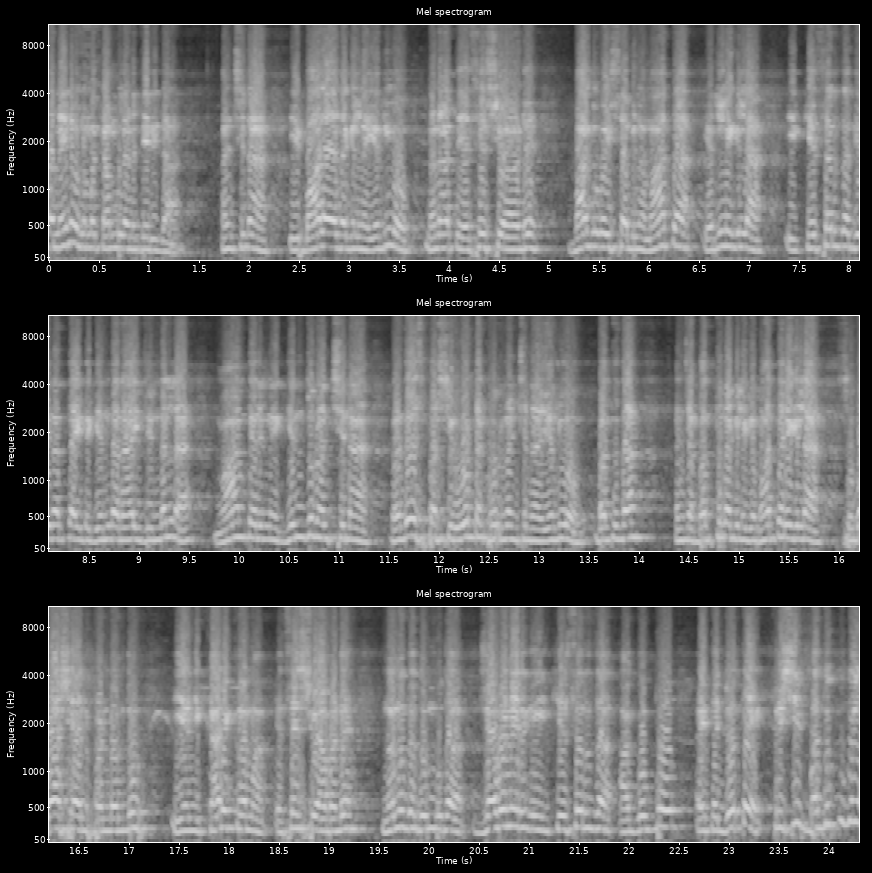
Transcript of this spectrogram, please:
ಪನ್ನೇನು ನಮ್ಮ ಕಂಬಳನ ತೆರಿದ. ಅಂಚಿನ ಈ ಬಾಲಯದಗಿನ ಎರ್ಲು ನನಾತ ಯಶಸ್ವಿ ಭಾಗವಹಿಸಬಿನ ಮಾತ ಎರ್ಲಿಗಿಲ್ಲ ಈ ಕೆಸರದ ದಿನತ್ತ ಇಟ್ಟು ಗೆಂದರಾಯಿ ಜಿಂಡಲ್ಲ ಮಾಂತೆರಿನ ಗೆಂದು ನಂಚಿನ ಹೃದಯ ಸ್ಪರ್ಶಿ ಓಟ ಕೂರ್ನಂಚಿನ ಎರ್ಲು ಬತ್ತದ ಅಂಚ ಬತ್ತನಗಳಿಗೆ ಮಾತರಿಗಿಲ್ಲ. ಶುಭಾಶಯ ಪಂಡೊಂದು ಈ ಕಾರ್ಯಕ್ರಮ ಯಶಸ್ವಿ ಆವಡೆ? ನನದ ದುಂಬುದ ಜವಣರಿಗೆ ಈ ಕೆಸರದ ಆ ಗೊಬ್ಬು ಐತ ಜೊತೆ ಕೃಷಿ ಬದುಕುಗಳ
